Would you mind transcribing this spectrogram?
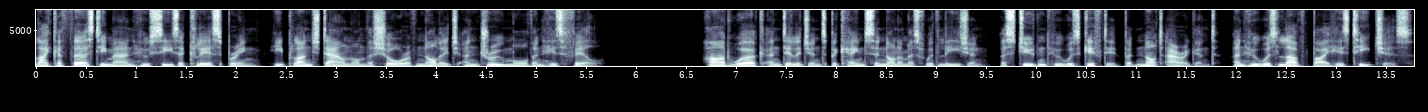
Like a thirsty man who sees a clear spring, he plunged down on the shore of knowledge and drew more than his fill. Hard work and diligence became synonymous with Li Zhen, a student who was gifted but not arrogant, and who was loved by his teachers.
